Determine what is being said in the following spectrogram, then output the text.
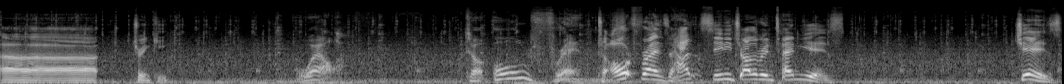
Uh, drinky. Well, to old friends. To old friends that hasn't seen each other in 10 years. Cheers.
